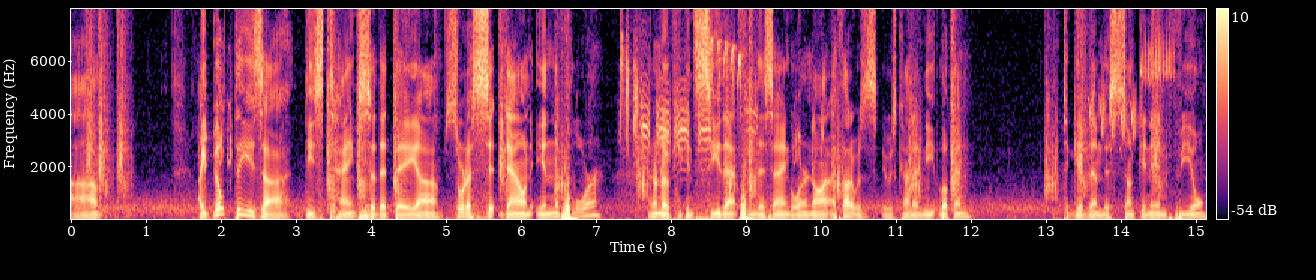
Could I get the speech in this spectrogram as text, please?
Um, I built these uh, these tanks so that they uh, sort of sit down in the floor. I don't know if you can see that from this angle or not. I thought it was it was kind of neat looking to give them this sunken in feel.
